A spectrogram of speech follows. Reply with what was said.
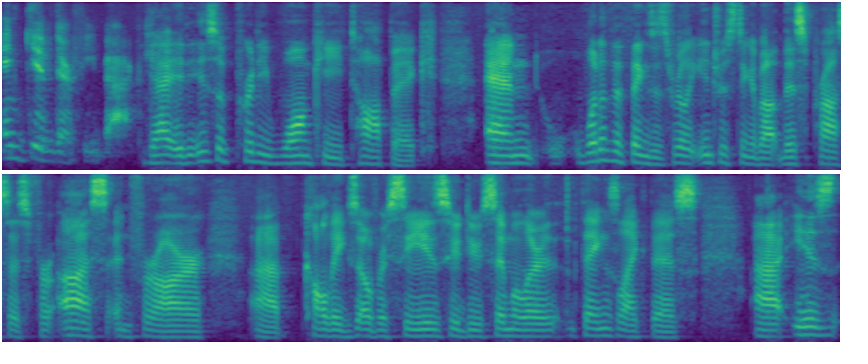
and give their feedback. Yeah, it is a pretty wonky topic. And one of the things that's really interesting about this process for us and for our uh, colleagues overseas who do similar things like this uh, is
